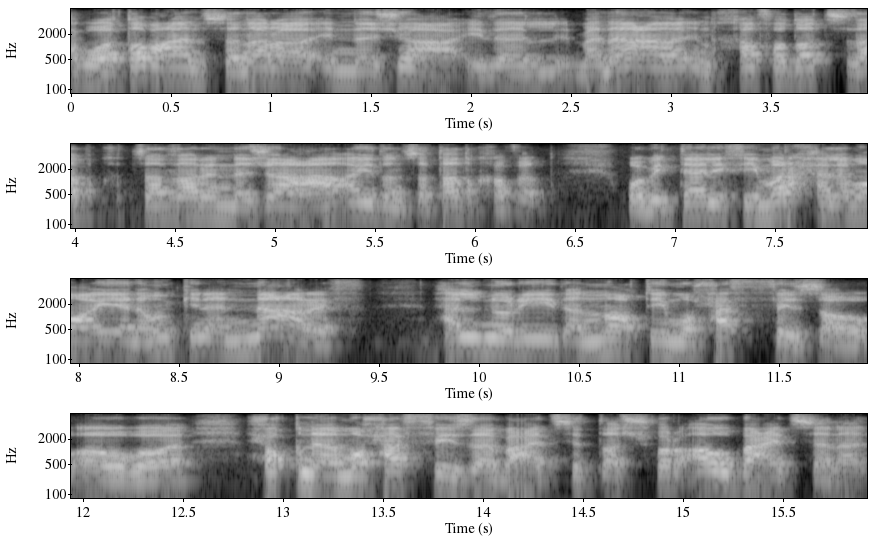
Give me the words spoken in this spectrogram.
وطبعا سنرى النجاعة. إذا المناعة انخفضت ستظهر النجاعة أيضا ستنخفض. وبالتالي في مرحلة معينة ممكن أن نعرف هل نريد أن نعطي محفز أو أو حقنة محفزة بعد ستة أشهر أو بعد سنة؟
